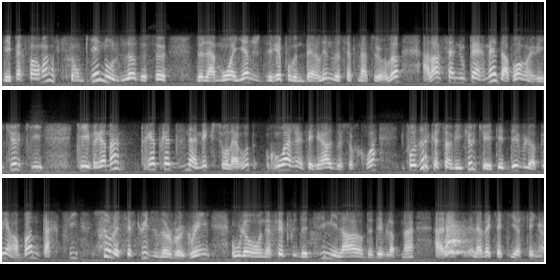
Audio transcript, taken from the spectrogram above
des performances qui sont bien au-delà de ce de la moyenne, je dirais, pour une berline de cette nature-là. Alors, ça nous permet d'avoir un véhicule qui, qui est vraiment très, très dynamique sur la route, rouage intégral de surcroît. Il faut dire que c'est un véhicule qui a été développé en bonne partie sur le circuit du Nürburgring, où là, on a fait plus de 10 000 heures de développement avec, avec la Kia Stinger.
